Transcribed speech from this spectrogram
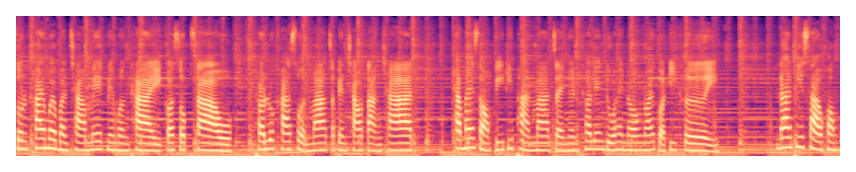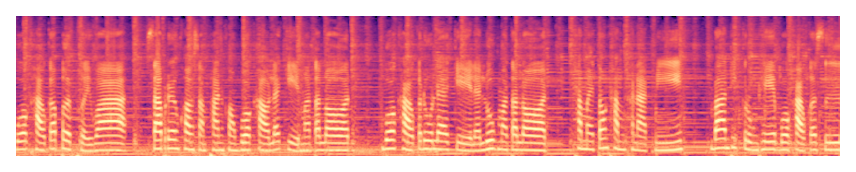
ส่วนค่ายมวยบัญชาเมฆในเมืองไทยก็ซบเซา เพราะลูกค้าส่วนมากจะเป็นชาวต่างชาติทำให้ 2 ปีที่ผ่านมาจ่ายเงินค่าเลี้ยงดูให้น้องน้อยกว่าที่เคยด้านพี่สาวของบัวขาวก็เปิดเผยว่า ทราบเรื่องความสัมพันธ์ของบัวขาวและเก๋มาตลอด บัวขาวก็ดูแลเก๋และลูกมาตลอดทำไมต้องทำขนาดนี้ บ้านที่กรุงเทพบัวขาวก็ซื้อ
